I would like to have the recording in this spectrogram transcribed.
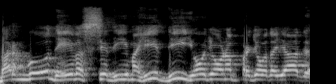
பர்கோ தேவசிய தீமஹி தி யோஜோன பிரஜோதயாது.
